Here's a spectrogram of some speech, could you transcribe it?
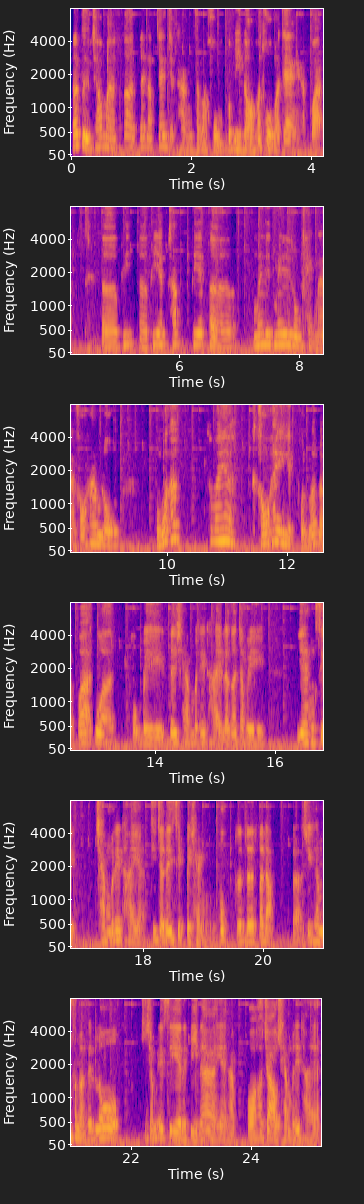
แล้วตื่นเช้ามาก็ได้รับแจ้งจากทางสมาคม ก็มีน้องเขาโทรมาแจ้งไงครับว่า เออพี่เออพี่เอฟครับพี่เอฟเออไม่ได้ไม่ได้ลงแข่งนะเขาห้ามลง ผมว่าอ้าวทำไมอะเขาให้เหตุผลว่าแบบว่ากลัวผมไปได้แชมป์ประเทศไทย แล้วก็จะไปแย่งสิทธิ์แชมป์ประเทศไทยอะที่จะได้สิทธิ์ไปแข่งพวกระระระดับชิงแชมป์สมัครเล่นโลกชิงแชมป์เอเชียในปีหน้าเงี้ยครับเพราะเขาจะเอาแชมป์ประเทศไทยอะ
